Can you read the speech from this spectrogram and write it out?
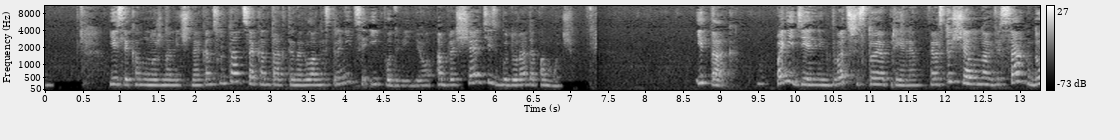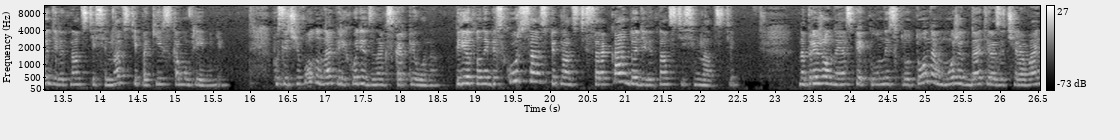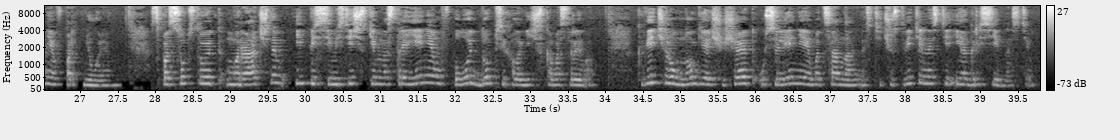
Если кому нужна личная консультация, контакты на главной странице и под видео. Обращайтесь, буду рада помочь. Итак, Понедельник, 26 апреля. Растущая Луна в весах до 19.17 по киевскому времени. После чего Луна переходит в знак Скорпиона. Период Луны без курса с 15.40 до 19.17. Напряженный аспект Луны с Плутоном может дать разочарование в партнере, способствует мрачным и пессимистическим настроениям вплоть до психологического срыва. К вечеру многие ощущают усиление эмоциональности, чувствительности и агрессивности.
